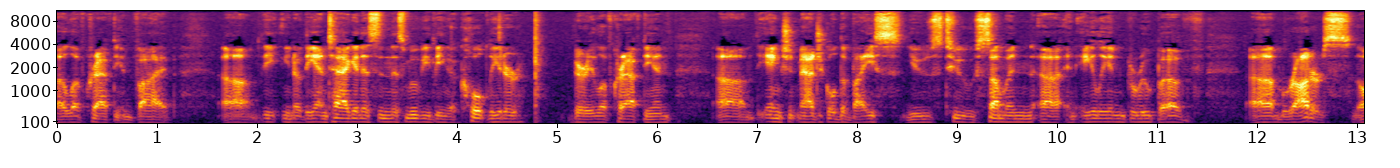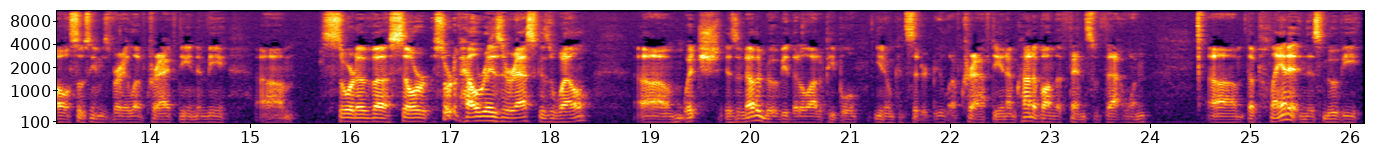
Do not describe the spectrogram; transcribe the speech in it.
a Lovecraftian vibe. Um, the you know the antagonist in this movie being a cult leader, very Lovecraftian. Um, the ancient magical device used to summon uh, an alien group of uh, marauders also seems very Lovecraftian to me. Um, sort of uh, sort of Hellraiser esque as well, um, which is another movie that a lot of people you know consider to be Lovecraftian. And I'm kind of on the fence with that one. Um, the planet in this movie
